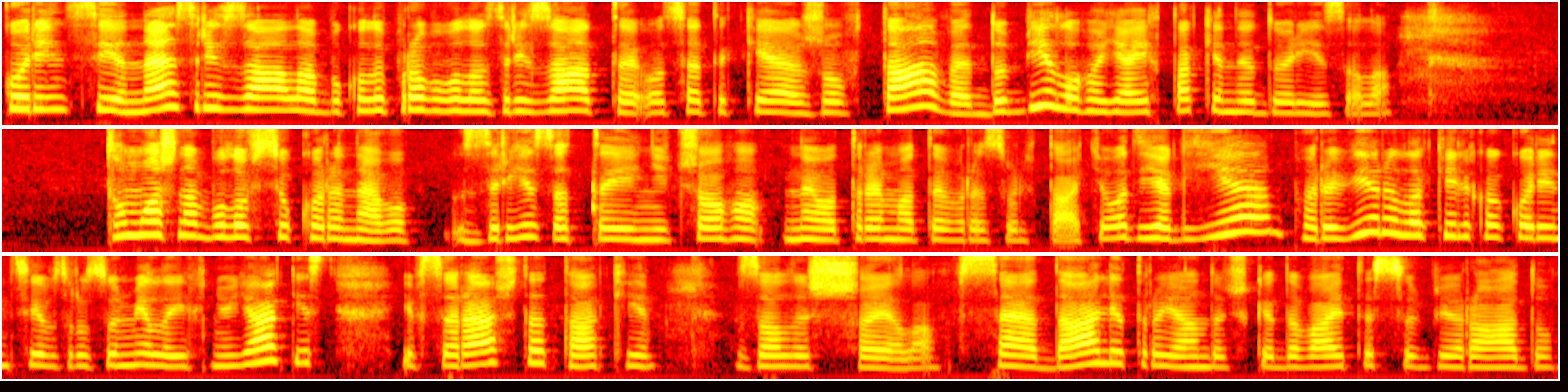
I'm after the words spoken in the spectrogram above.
Корінці не зрізала, бо коли пробувала зрізати оце таке жовтаве, до білого я їх так і не дорізала. То можна було всю кореневу зрізати і нічого не отримати в результаті. От як є, перевірила кілька корінців, зрозуміла їхню якість, і все решта так і залишила. Все, далі, трояндочки, давайте собі раду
